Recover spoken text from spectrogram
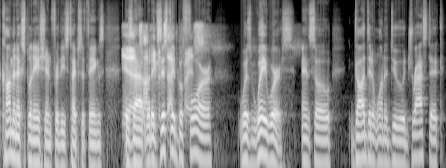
common explanation for these types of things Yeah, is that what existed sacrifice. before was way worse and so God didn't want to do a drastic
